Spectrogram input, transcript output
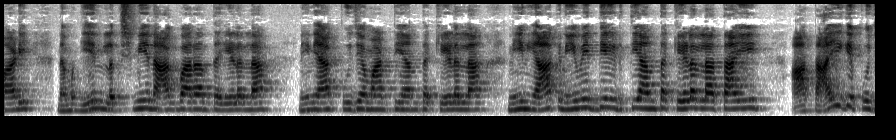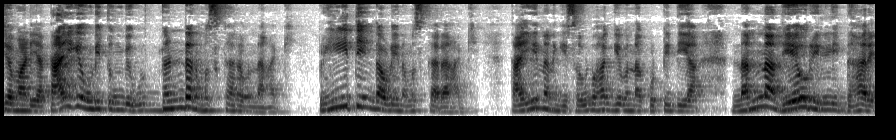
ಮಾಡಿ, ನಮಗೇನು ಲಕ್ಷ್ಮಿಯನ್ನ ಆಗ್ಬಾರ ಅಂತ ಹೇಳಲ್ಲ? ನೀನ್ ಯಾಕೆ ಪೂಜೆ ಮಾಡ್ತೀಯ ಅಂತ ಕೇಳಲ್ಲ? ನೀನ್ ಯಾಕೆ ನೈವೇದ್ಯ ಇಡ್ತೀಯ ಅಂತ ಕೇಳಲ್ಲ ತಾಯಿ? ಆ ತಾಯಿಗೆ ಪೂಜೆ ಮಾಡಿ, ಆ ತಾಯಿಗೆ ಉಡಿ ತುಂಬಿ ಉದ್ದಂಡ ನಮಸ್ಕಾರವನ್ನ ಹಾಕಿ, ಪ್ರೀತಿಯಿಂದ ಅವಳಿ ನಮಸ್ಕಾರ ಹಾಕಿ. ತಾಯಿ, ನನಗೆ ಸೌಭಾಗ್ಯವನ್ನ ಕೊಟ್ಟಿದ್ದೀಯಾ? ನನ್ನ ದೇವ್ರು ಇಲ್ಲಿದ್ದಾರೆ.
